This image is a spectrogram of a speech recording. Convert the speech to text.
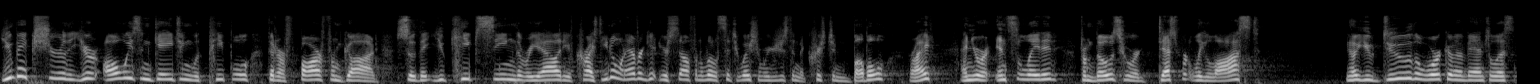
You make sure that you're always engaging with people that are far from God so that you keep seeing the reality of Christ. You don't ever get yourself in a little situation where you're just in a Christian bubble, right? And you're insulated from those who are desperately lost. You know, you do the work of an evangelist.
